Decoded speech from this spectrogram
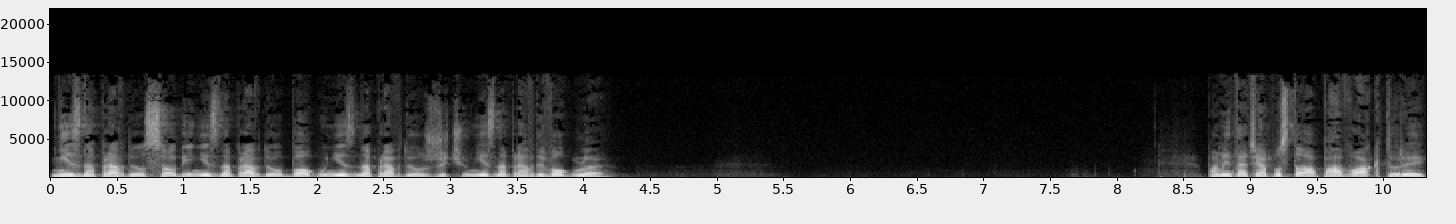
Nie zna prawdy o sobie, nie zna prawdy o Bogu, nie zna prawdy o życiu, nie zna prawdy w ogóle. Pamiętacie apostoła Pawła, który,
